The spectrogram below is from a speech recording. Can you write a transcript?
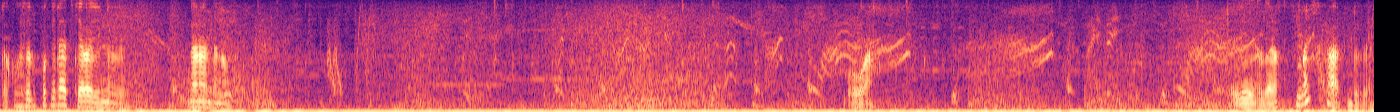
Tá cortando um pouquinho da tela ali, né, velho? Não dá nada não. Boa. Beleza, agora foi mais rápido, velho.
